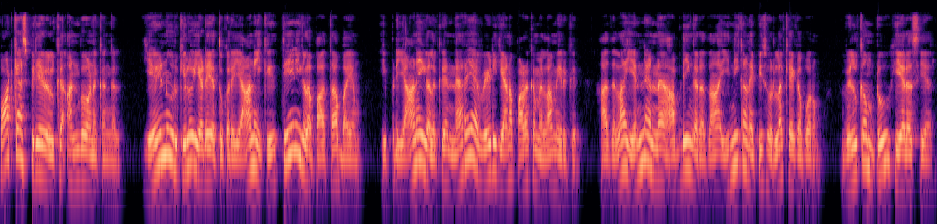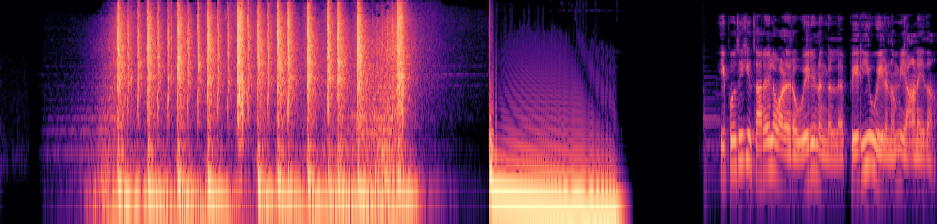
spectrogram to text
பாட்காஸ்ட் பிரியர்களுக்கு அன்பு வணக்கங்கள். எழுநூறு கிலோ எடையை தூக்குற யானைக்கு தேனீகளை பார்த்தா பயம். இப்படி யானைகளுக்கு நிறைய வேடிக்கையான பழக்கம் எல்லாம் இருக்கு. அதெல்லாம் என்னென்ன அப்படிங்கிறது தான் இன்னைக்கான எபிசோட்ல கேட்க போறோம். Welcome to hear us here இப்போதைக்கு தரையில் வாழ்கிற உயிரினங்களில் பெரிய உயிரினம் யானை தான்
